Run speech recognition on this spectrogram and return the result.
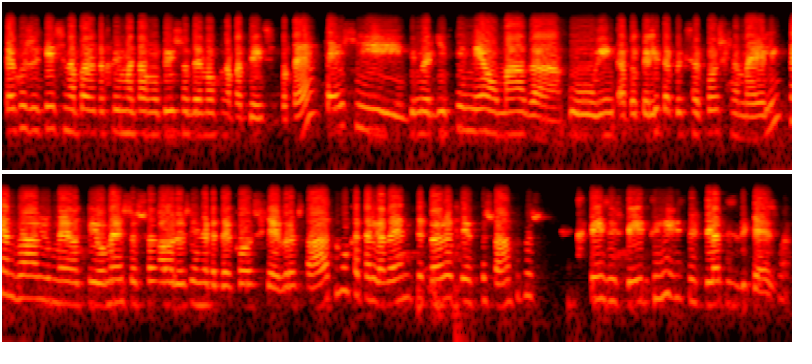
Έχω ζητήσει να πάρω τα χρήματά μου πίσω, δεν μου έχουν απαντήσει ποτέ. Έχει δημιουργηθεί μια ομάδα που αποτελείται από 600 μέλη και αν βάλουμε ότι ο μέσος όρος είναι 500 ευρώ στο άτομο, καταλαβαίνετε τώρα ότι αυτός ο άνθρωπος χτίζει σπίτι στις πλάτες δικές μας.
